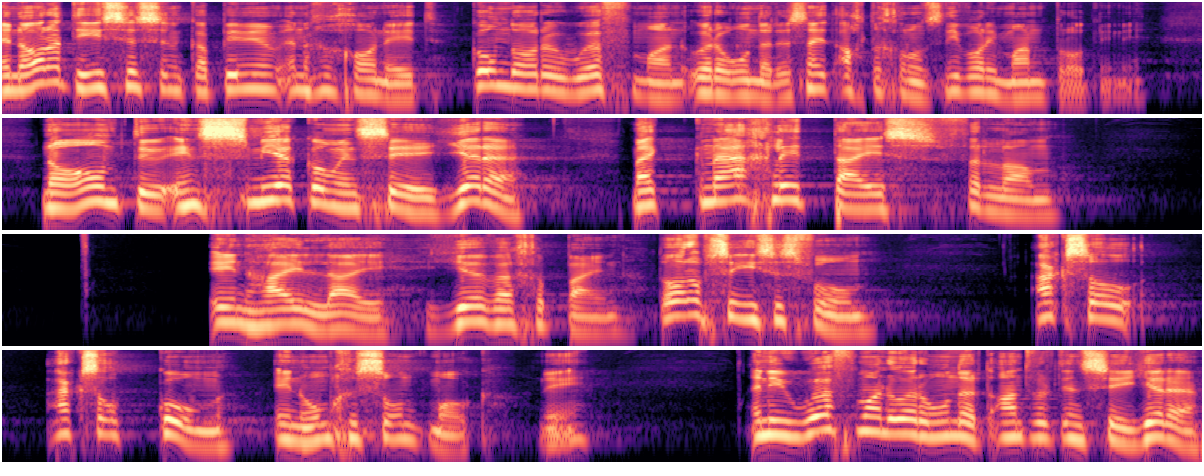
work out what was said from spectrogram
En nadat Jesus in Kapernaum ingegaan het, kom daar 'n hoofman oor 100. Dis net agtergronds, nie waar die man praat nie nie. Na hom toe en smeek hom en sê: "Here, my knegg lê tuis verlam en hy ly ewige pyn." Daarop sê Jesus vir hom: "Ek sal ek sal kom en hom gesond maak, nê?" Nee? En die hoofman oor 100 antwoord en sê: "Here,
